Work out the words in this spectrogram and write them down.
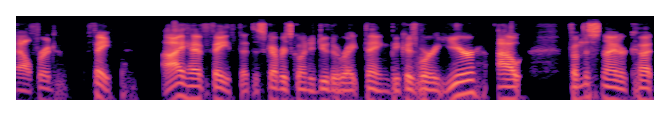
Alfred, faith. I have faith that Discovery is going to do the right thing because we're a year out from the Snyder Cut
